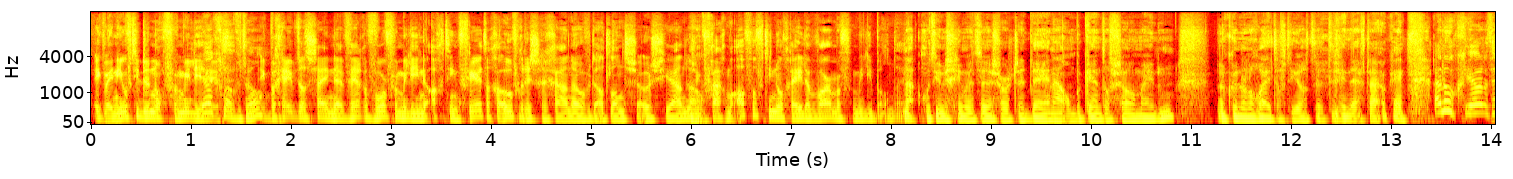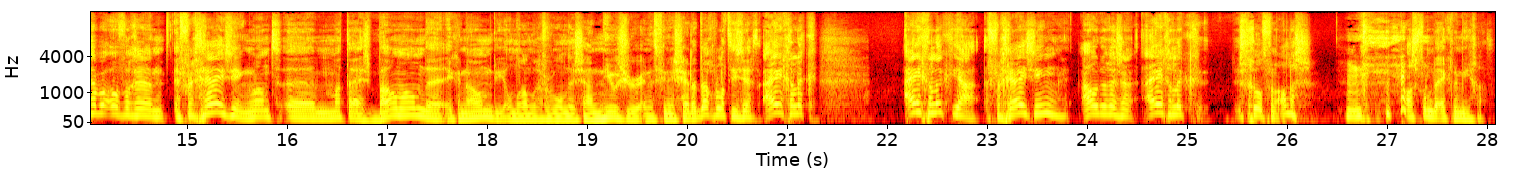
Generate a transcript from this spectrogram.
Ik weet niet of hij er nog familie ja, heeft. Ik geloof het wel. Ik begreep dat zijn verre voorfamilie in 1840 over is gegaan over de Atlantische Oceaan. Dus oh. ik vraag me af of hij nog hele warme familiebanden heeft. Nou, moet hij misschien met een soort DNA onbekend of zo meedoen. Dan kunnen we nog weten of hij wat te vinden heeft daar. Oké. Okay. Anouk, wil het hebben over vergrijzing. Want Matthijs Bouwman, de econoom, die onder andere verbonden is aan Nieuwsuur en het Financiële Dagblad, die zegt eigenlijk, eigenlijk, ja, vergrijzing, ouderen zijn eigenlijk de schuld van alles. als het om de economie gaat.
